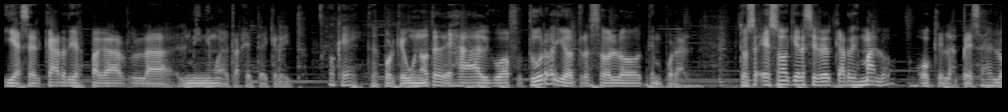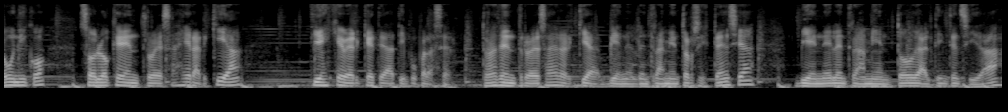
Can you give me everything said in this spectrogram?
y hacer cardio es pagar el mínimo de la tarjeta de crédito. Ok. Entonces, porque uno te deja algo a futuro y otro solo temporal. Entonces, eso no quiere decir que el cardio es malo o que las pesas es lo único, solo que dentro de esa jerarquía tienes que ver qué te da tiempo para hacer. Entonces, dentro de esa jerarquía viene el entrenamiento de resistencia, viene el entrenamiento de alta intensidad,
